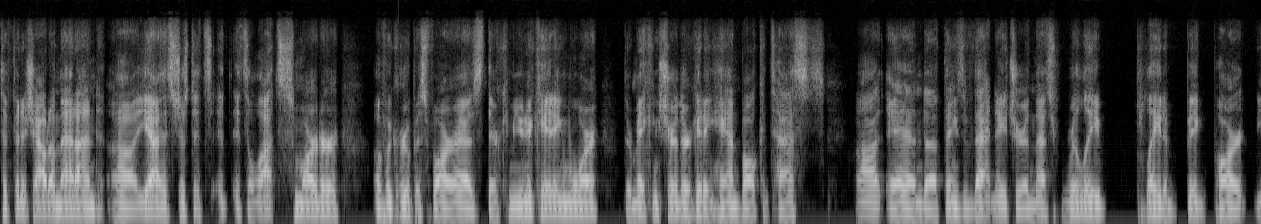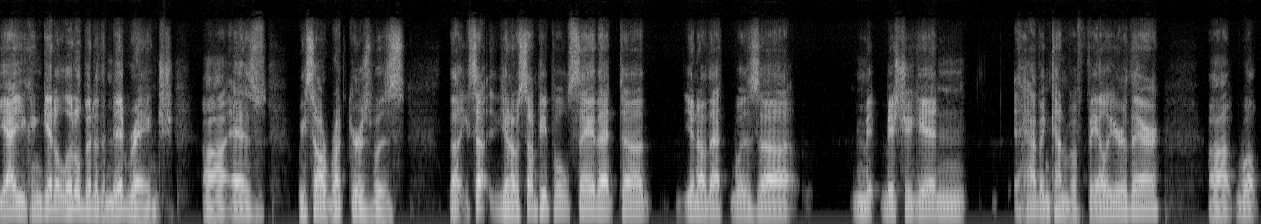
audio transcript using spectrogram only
to finish out on that end, uh, yeah, it's just it's it, it's a lot smarter of a group as far as they're communicating more. They're making sure they're getting handball contests uh, and uh, things of that nature, and that's really played a big part. Yeah, you can get a little bit of the mid range as we saw Rutgers was like so, you know some people say that uh, you know that was uh, Michigan having kind of a failure there. Uh, well,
